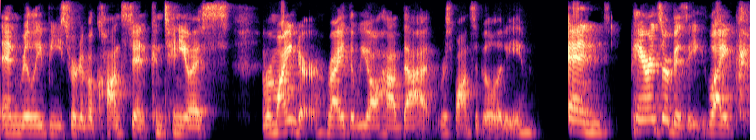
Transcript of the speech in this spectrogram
and really be sort of a constant, continuous reminder, right? That we all have that responsibility and parents are busy. Like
